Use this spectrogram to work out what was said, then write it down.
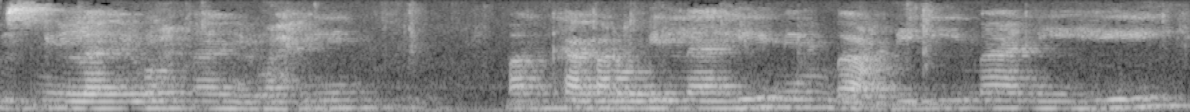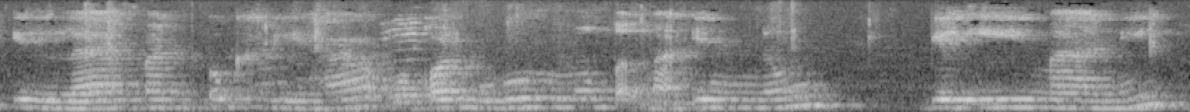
Bismillahirrahmanirrahim. Man kafara billahi min ba'di imanihi illa man ukriha wa qalbuhu mutma'innun bil imani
